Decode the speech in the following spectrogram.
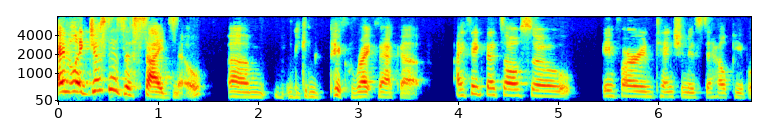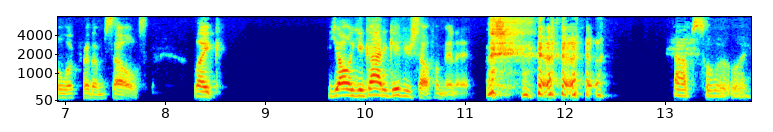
and like just as a side note, um, we can pick right back up. I think that's also if our intention is to help people look for themselves. Like, y'all, you got to give yourself a minute. Absolutely.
